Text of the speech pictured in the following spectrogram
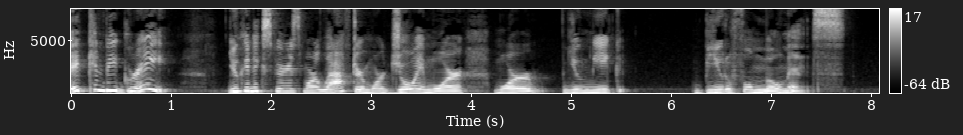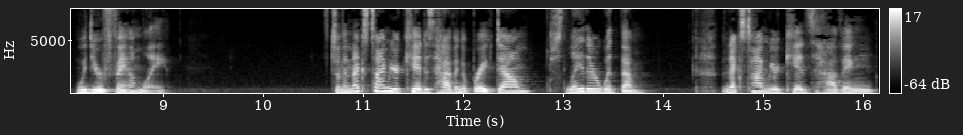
It can be great. You can experience more laughter, more joy, more more unique beautiful moments with your family. So the next time your kid is having a breakdown, just lay there with them. The next time your kid's having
